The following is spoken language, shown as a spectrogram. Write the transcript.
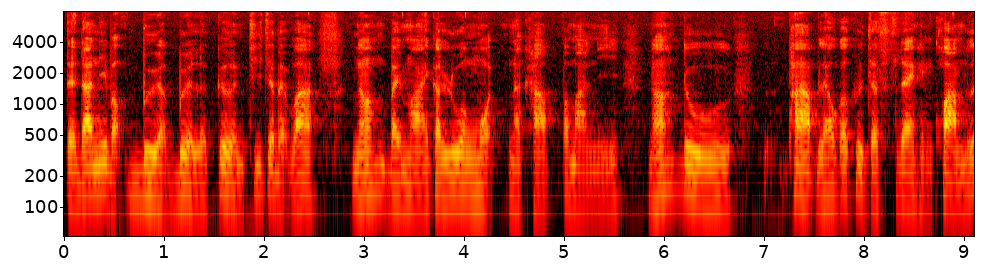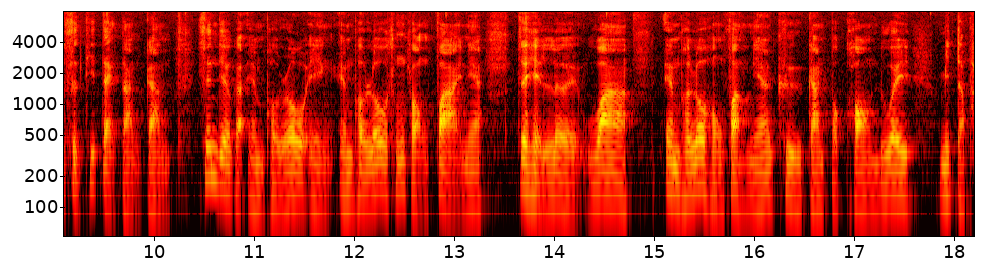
แต่ด้านนี้แบบเบื่อเบื่อเหลือเกินที่จะแบบว่าเนาะใบไม้ก็ร่วงหมดนะครับ ประมาณนี้เนาะดู ภาพแล้วก็คือจะแสดงเห็นความรู้สึกที่แตกต่างกัน เช่นเดียวกับ e m p o r o เอง e m p o r o ทั้งสองฝ่ายเนี่ยจะเห็นเลยว่า e m p o r o ของฝั่งนี้คือการปกครองด้วยมิตรภ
